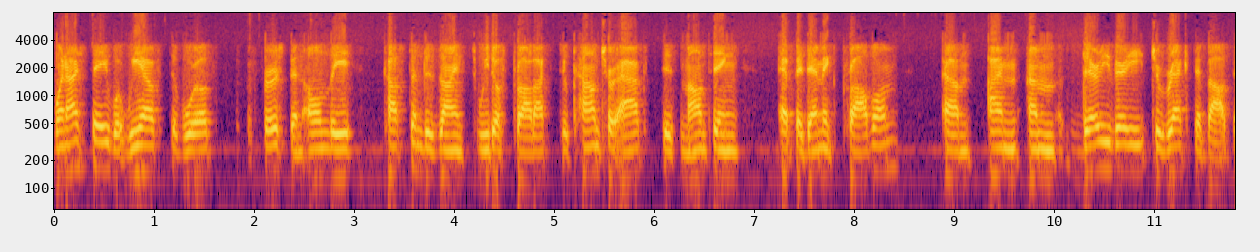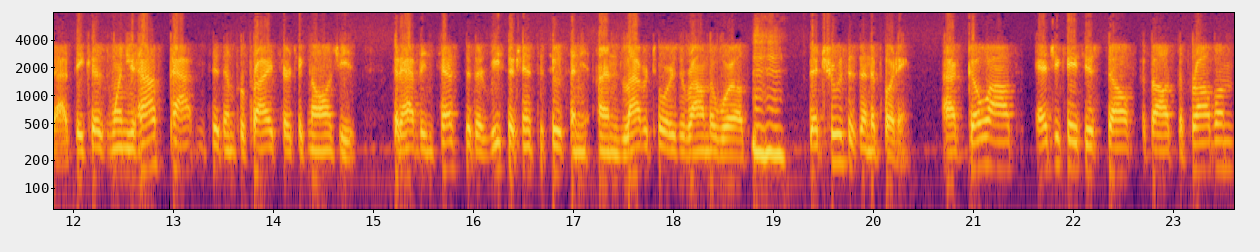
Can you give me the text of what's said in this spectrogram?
when I say what we have the world's first and only custom designed suite of products to counteract this mounting epidemic problem, um, I'm, I'm very, very direct about that because when you have patented and proprietary technologies that have been tested at research institutes and, and laboratories around the world, the truth is in the pudding. Uh, go out, educate yourself about the problem,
